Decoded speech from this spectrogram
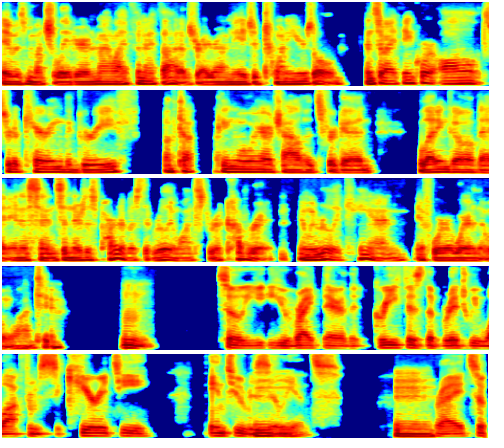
It was much later in my life than I thought. It was right around the age of 20 years old. And so I think we're all sort of carrying the grief of tucking away our childhoods for good, letting go of that innocence. And there's this part of us that really wants to recover it. And we really can if we're aware that we want to. Mm. So you, you write there that grief is the bridge we walk from security into resilience, Mm, right? So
